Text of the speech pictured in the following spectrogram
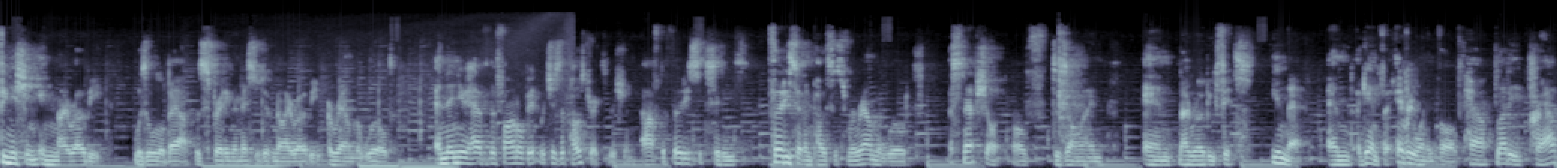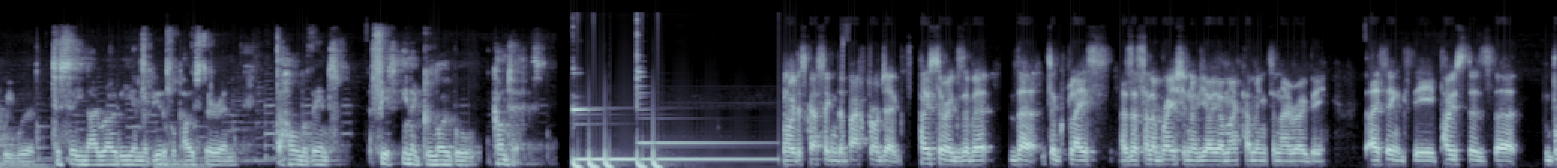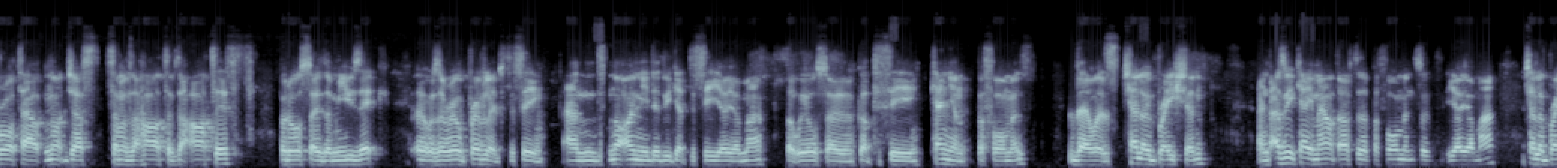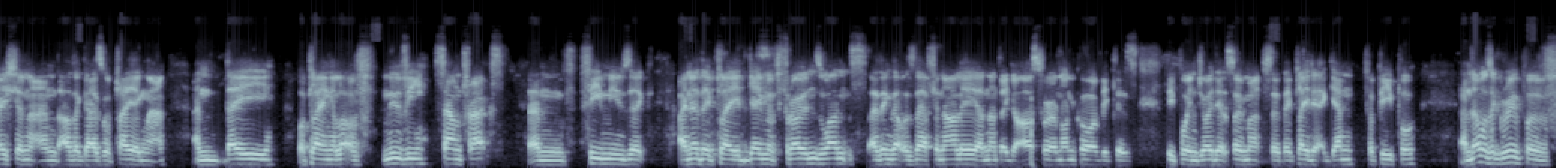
finishing in Nairobi was all about, was spreading the message of Nairobi around the world. And then you have the final bit, which is the poster exhibition. After 36 cities, 37 posters from around the world, a snapshot of design, and Nairobi fits in that. And again, for everyone involved, how bloody proud we were to see Nairobi and the beautiful poster and the whole event fit in a global context. We're discussing the Bach Project poster exhibit that took place as a celebration of Yo-Yo Ma coming to Nairobi. I think the posters that brought out not just some of the heart of the artists, but also the music. It was a real privilege to see. And not only did we get to see Yo-Yo Ma, but we also got to see Kenyan performers. There was Cellobration. And as we came out after the performance of Yo-Yo Ma, Cellobration and other guys were playing there. And they were playing a lot of movie soundtracks and theme music. I know they played Game of Thrones once. I think that was their finale, and then they got asked for an encore because people enjoyed it so much. So they played it again for people. And that was a group of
